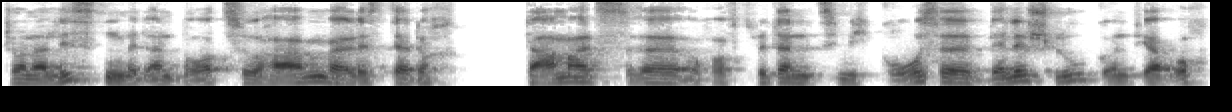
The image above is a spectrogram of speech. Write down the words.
Journalisten mit an Bord zu haben, weil das der doch damals äh, auch auf Twitter eine ziemlich große Welle schlug und ja auch,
